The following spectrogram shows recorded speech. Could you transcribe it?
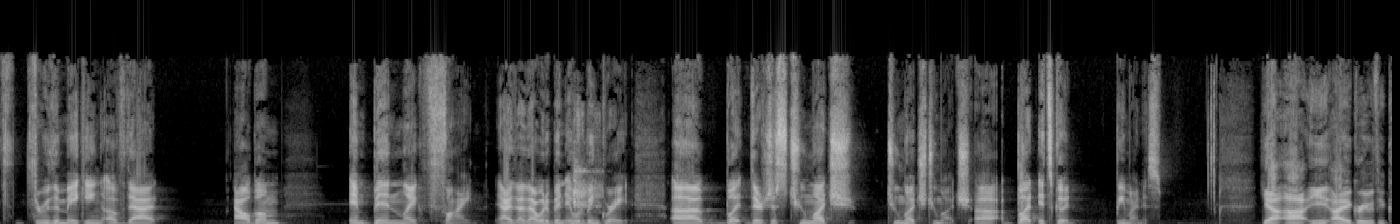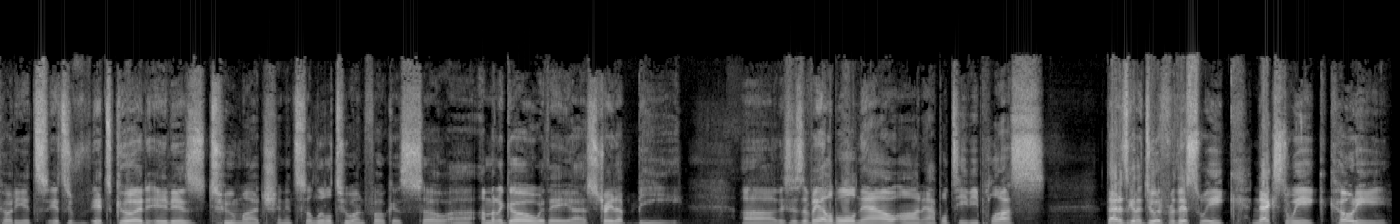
th- through the making of that album, and been like fine. I, that would have been it would have been great. Uh, but there's just too much, too much, too much. Uh, but it's good. B minus. Yeah, uh, I agree with you, Cody. It's it's it's good. It is too much, and it's a little too unfocused. So uh, I'm gonna go with a uh, straight up B. Uh, this is available now on Apple TV Plus. That is gonna do it for this week. Next week, Cody,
